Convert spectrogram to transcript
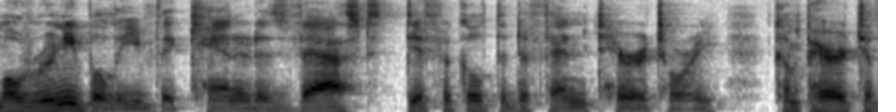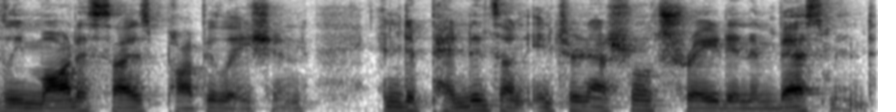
Mulroney believed that Canada's vast, difficult to defend territory, comparatively modest sized population, and dependence on international trade and investment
